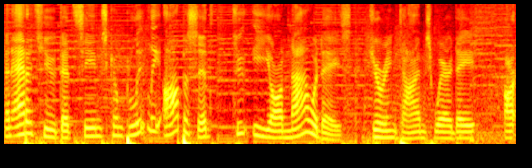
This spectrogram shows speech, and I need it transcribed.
an attitude that seems completely opposite to Eon nowadays, during times where they are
